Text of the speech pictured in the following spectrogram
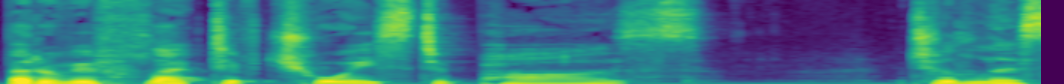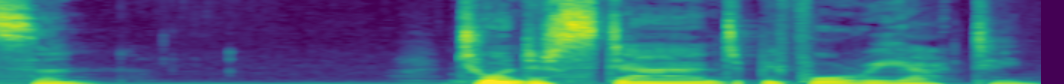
but a reflective choice to pause, to listen, to understand before reacting.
